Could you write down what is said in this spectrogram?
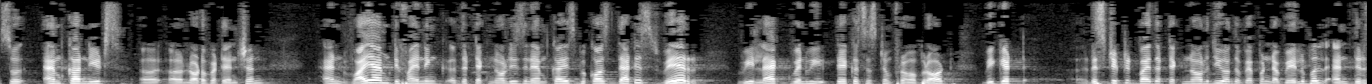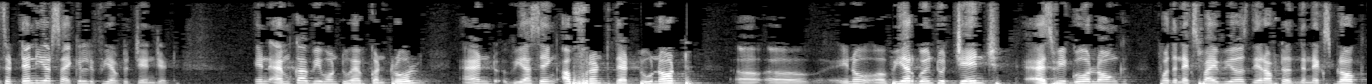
So MCA needs uh, a lot of attention. And why I'm defining uh, the technologies in MCA is because that is where we lack when we take a system from abroad. We get restricted by the technology or the weapon available, and there is a 10-year cycle if we have to change it. In AMCA, we want to have control, and we are saying upfront that do not, uh, uh, you know, uh, we are going to change as we go along for the next five years. Thereafter, in the next block,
